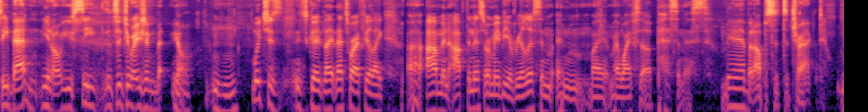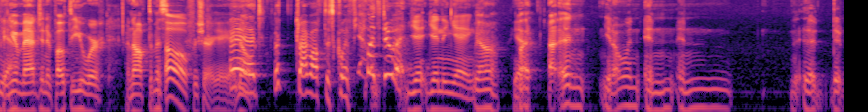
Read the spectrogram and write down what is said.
see bad you know you see the situation you know which is is good. Like that's where I feel like uh, I'm an optimist or maybe a realist, and, and my my wife's a pessimist. Yeah, but opposites attract. Can Yeah. you imagine if both of you were an optimist? Oh, for sure. Yeah, yeah. Hey, no, let's, let's drive off this cliff. Yeah, let's do it. yin, yin and yang. Yeah, Yeah. But uh, and you know, and and and the,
